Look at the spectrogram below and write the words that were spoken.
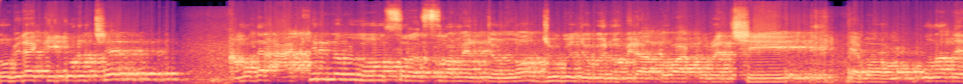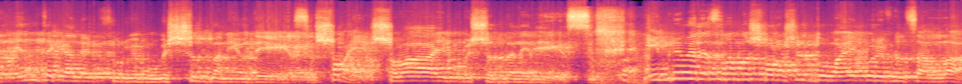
নবীরা কি করেছে? আমাদের আখির নবী মোহাম্মদ সাল্লাল্লাহু আলাইহি সাল্লামের জন্য যুগে যুগে নবীরা দোয়া করেছে এবং ওনাদের এন্তেকালের পূর্বে ভবিষ্যৎবাণীও দিয়ে গেছে। সবাই সবাই ভবিষ্যৎবাণী দিয়ে গেছে। ইব্রাহিম আলাইহিস সালাম তো সরাসরি দোয়াই করে ফেলছে আল্লাহ।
